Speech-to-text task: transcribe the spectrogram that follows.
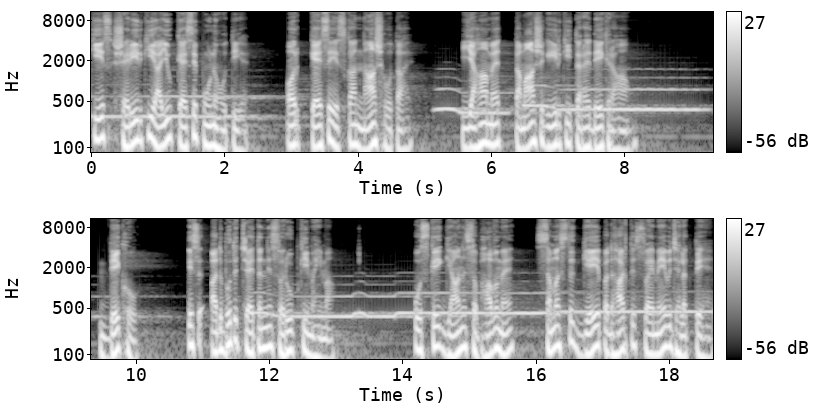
कि इस शरीर की आयु कैसे पूर्ण होती है और कैसे इसका नाश होता है। यहाँ मैं तमाशगीर की तरह देख रहा हूँ। देखो, इस अद्भुत चैतन्य स्वरूप की महिमा। उसके ज्ञान स्वभाव में समस्त ज्ञेय पदार्थ स्वयमेव झलकते हैं,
